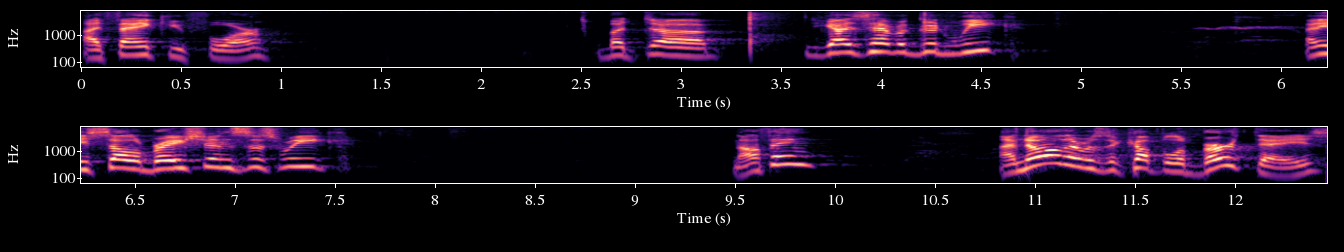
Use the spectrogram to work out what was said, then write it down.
I thank you for. But uh, you guys have a good week? Any celebrations this week? Nothing? I know there was a couple of birthdays.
